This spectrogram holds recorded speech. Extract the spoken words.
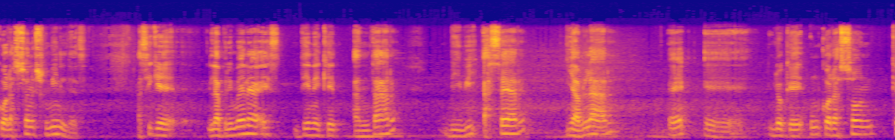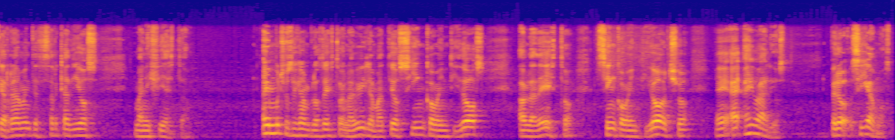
corazones humildes. Así que la primera es, tiene que andar, vivir, hacer y hablar eh, eh, lo que un corazón que realmente se acerca a Dios manifiesta. Hay muchos ejemplos de esto en la Biblia, Mateo 5.22 habla de esto, 5.28, eh, hay, varios. Pero sigamos.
